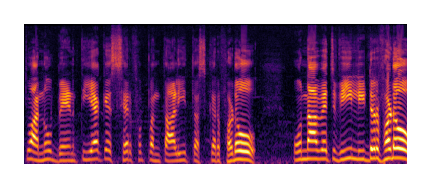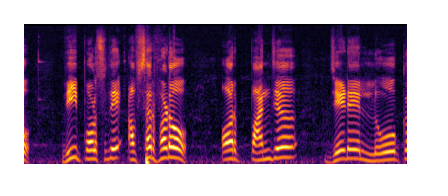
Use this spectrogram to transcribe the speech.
ਤੁਹਾਨੂੰ ਬੇਨਤੀ ਹੈ ਕਿ ਸਿਰਫ 45 ਤਸਕਰ ਫੜੋ, ਉਹਨਾਂ ਵਿੱਚ 20 ਲੀਡਰ ਫੜੋ 20 ਪੁਲਿਸ ਦੇ ਅਫਸਰ ਫੜੋ ਔਰ ਪੰਜ ਜਿਹੜੇ ਲੋਕ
